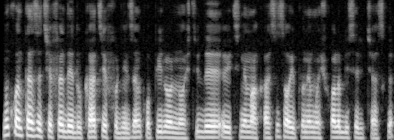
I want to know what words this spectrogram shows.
Nu contează ce fel de educație furnizăm copiilor noștri, de îi ținem acasă sau îi punem în școală bisericească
